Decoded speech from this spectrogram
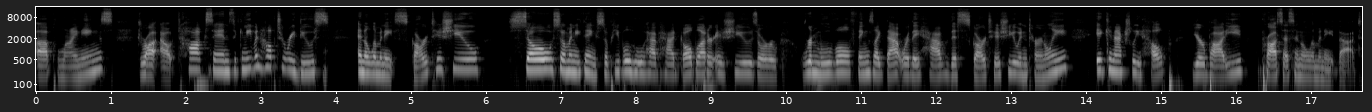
up linings, draw out toxins. It can even help to reduce and eliminate scar tissue, so so many things. So people who have had gallbladder issues or removal things like that where they have this scar tissue internally it can actually help your body process and eliminate that.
